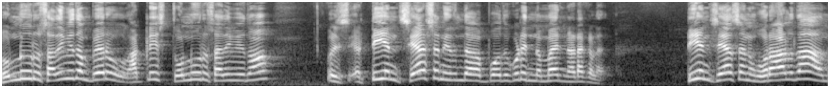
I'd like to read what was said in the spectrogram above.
தொண்ணூறு சதவீதம் பேர் அட்லீஸ்ட் தொண்ணூறு சதவீதம் டிஎன் சேஷன் இருந்த போது கூட இந்த மாதிரி நடக்கலை. டிஎன் சேஷன் ஒரு ஆள் தான்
